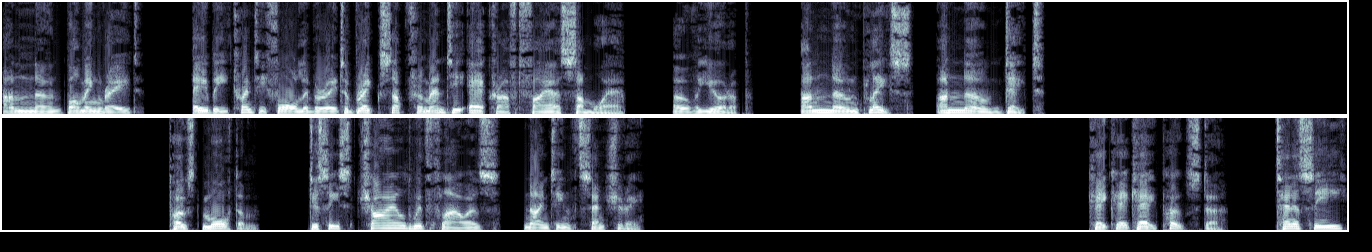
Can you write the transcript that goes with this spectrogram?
Unknown bombing raid. A B-24 Liberator breaks up from anti-aircraft fire somewhere. Over Europe. Unknown place, unknown date. Post-mortem. Deceased child with flowers, 19th century. KKK poster. Tennessee,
